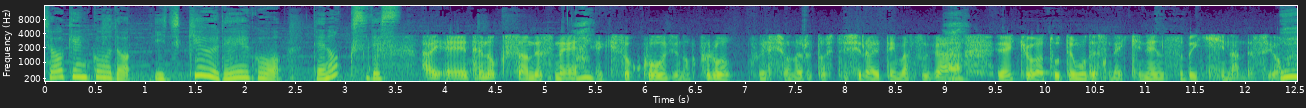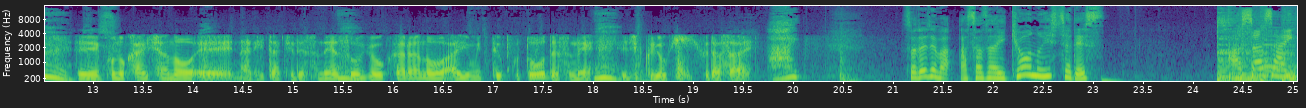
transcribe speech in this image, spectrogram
証券コード1905テノックスです。はい、えー、テノックスさんですね、はい、基礎工事のプロフェッショナルとして知られていますが、はい、えー、今日はとてもですね記念すべき日なんですよ、えー、えー、この会社の、えー、成り立ちですね、えー、創業からの歩みということをですね、えー、じっくりお聞きください。はい。それでは朝鮮今日の一社です。朝鮮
